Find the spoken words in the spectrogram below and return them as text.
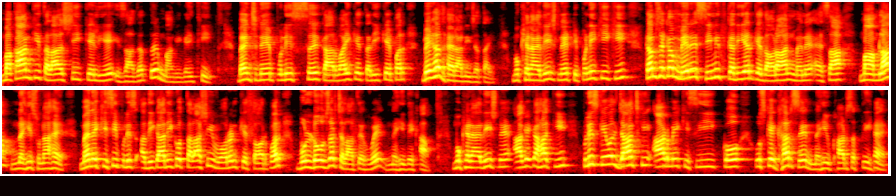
मकान की तलाशी के लिए इजाज़त मांगी गई थी। बेंच ने पुलिस कार्रवाई के तरीके पर बेहद हैरानी जताई। मुख्य न्यायाधीश ने टिप्पणी की कि कम से कम मेरे सीमित करियर के दौरान मैंने ऐसा मामला नहीं सुना है। मैंने किसी पुलिस अधिकारी को तलाशी वारंट के तौर पर बुलडोजर चलाते हुए नहीं देखा। मुख्य न्यायाधीश ने आगे कहा कि पुलिस केवल जाँच की आड़ में किसी को उसके घर से नहीं उखाड़ सकती है।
